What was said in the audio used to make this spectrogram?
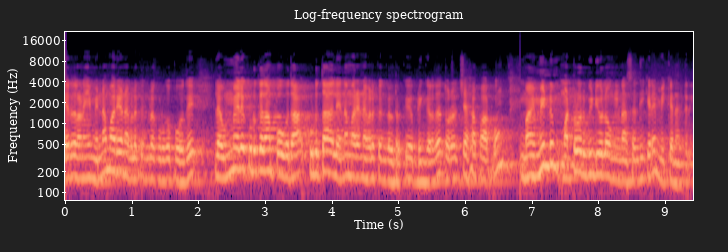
தேர்தல் ஆணையம் என்ன மாதிரியான விளக்கங்களை கொடுக்க போகுது? இல்லை உண்மையிலே கொடுக்க தான் போகுதா? கொடுத்தா அதில் என்ன மாதிரியான விளக்கங்கள் இருக்குது அப்படிங்கிறத தொடர்ச்சியாக பார்ப்போம். மீண்டும் மற்றொரு வீடியோவில் உங்களை நான் சந்திக்கிறேன். மிக்க நன்றி.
